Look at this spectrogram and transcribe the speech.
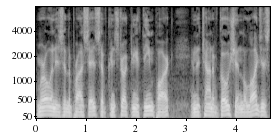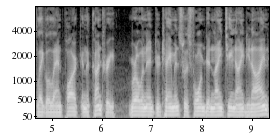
Merlin is in the process of constructing a theme park in the town of Goshen, the largest Legoland park in the country. Merlin Entertainments was formed in 1999.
